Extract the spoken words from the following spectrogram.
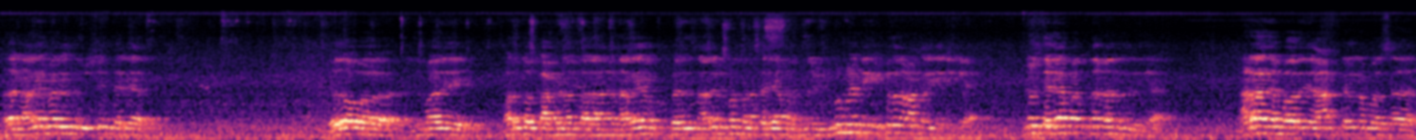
அதான் நிறைய பேருக்கு இந்த விஷயம் தெரியாது. ஏதோ இந்த மாதிரி மருத்துவ காப்பீடு தராங்க. நிறைய பேருக்கு நிறைய பேர் தான் தெரியாம இருந்து இன்னுமே நீங்க இப்பதான் வாங்குறீங்க நீங்க? இன்னும் தெரியாம தான் இருக்கிறீங்க நடராஜன் மாதிரி ஆட்கள் நம்ம ச-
